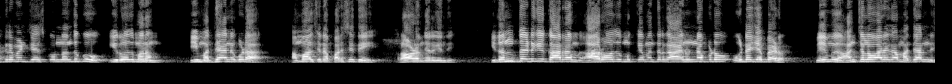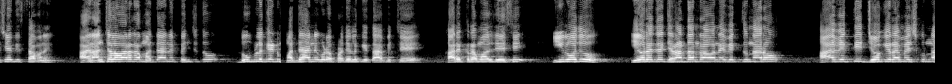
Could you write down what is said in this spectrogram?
అగ్రిమెంట్ చేసుకున్నందుకు ఈరోజు మనం ఈ మద్యాన్ని కూడా అమ్మాల్సిన పరిస్థితి రావడం జరిగింది. ఇదంతటికీ కారణం ఆ రోజు ముఖ్యమంత్రిగా ఆయన ఉన్నప్పుడు ఒకటే చెప్పాడు మేము అంచెల వారీగా మద్యాన్ని నిషేధిస్తామని. ఆయన అంచెల వారీగా మద్యాన్ని పెంచుతూ డూప్లికేట్ మద్యాన్ని కూడా ప్రజలకి తాపించే కార్యక్రమాలు చేసి ఈరోజు ఎవరైతే జనార్దన్ రావు అనే వ్యక్తి ఉన్నారో ఆ వ్యక్తి జోగి రమేష్కున్న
